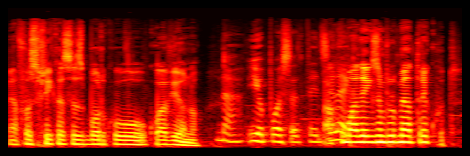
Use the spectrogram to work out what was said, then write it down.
mi-a fost frică să zbor cu, cu avionul. Da, eu pot să te înțeleg. Acum, de exemplu, mi-a trecut.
